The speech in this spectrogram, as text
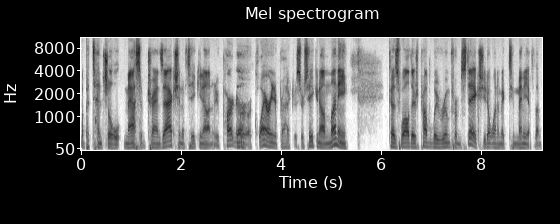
a potential massive transaction of taking on a new partner yeah. or acquiring a practice or taking on money because while there's probably room for mistakes you don't want to make too many of them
